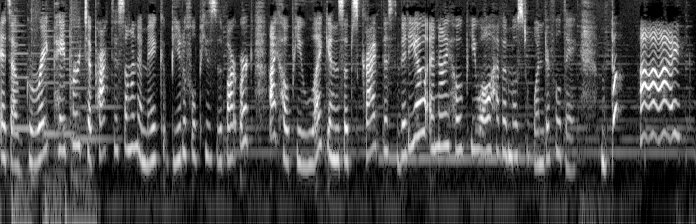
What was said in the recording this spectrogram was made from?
It's a great paper to practice on and make beautiful pieces of artwork. I hope you like and subscribe this video and I hope you all have a most wonderful day. Bye!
